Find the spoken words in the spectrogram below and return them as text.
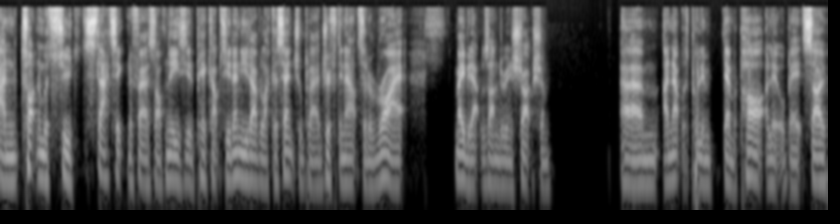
and Tottenham was too static in the first half and easy to pick up. So then you'd have like a central player drifting out to the right. Maybe that was under instruction. Um, and that was pulling them apart a little bit. So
